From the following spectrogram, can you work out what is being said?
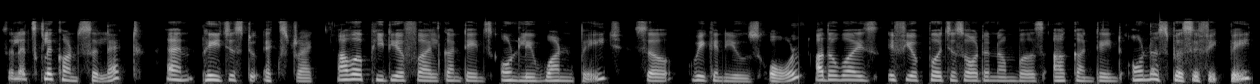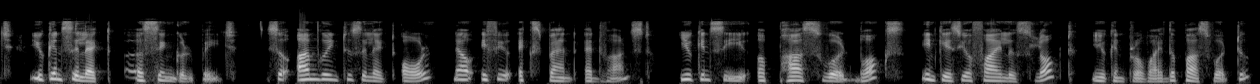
So let's click on select and pages to extract. Our PDF file contains only one page, so we can use all. Otherwise, if your purchase order numbers are contained on a specific page, you can select a single page. So I'm going to select all. Now, if you expand advanced, you can see a password box. In case your file is locked, you can provide the password to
